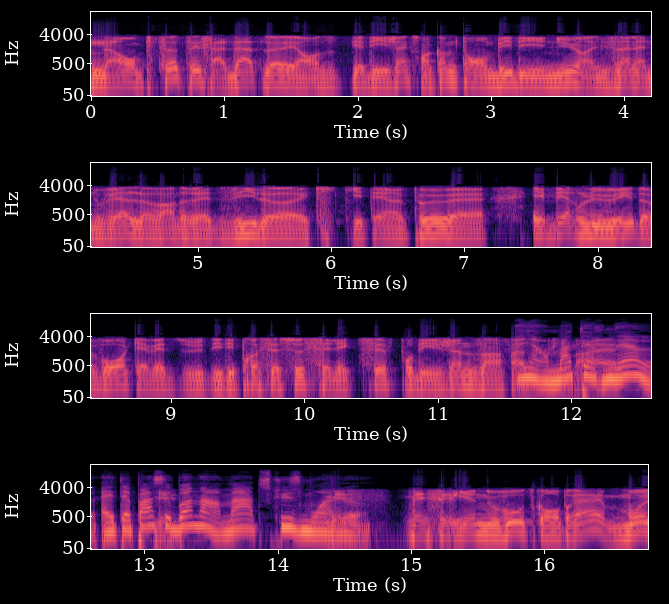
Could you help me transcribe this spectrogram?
Non, puis ça, tu sais, ça date là. Il y a des gens qui sont comme tombés des nues en lisant la nouvelle le vendredi, là, qui, qui étaient un peu euh, éberlués de voir qu'il y avait du, des, des, processus sélectifs pour des jeunes enfants. Hey, en maternelle, elle était pas assez mais, bonne en maths, excuse-moi là. Mais c'est rien de nouveau, tu comprends? Moi,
